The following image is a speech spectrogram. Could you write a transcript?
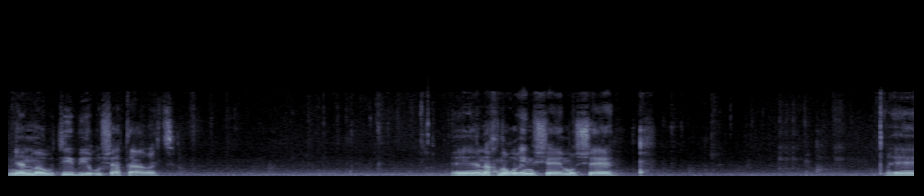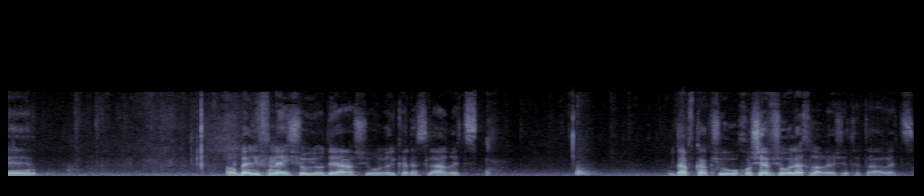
ועניין מהותי בירושת הארץ, אנחנו רואים שמשה הרבה לפני שהוא יודע שהוא לא ייכנס לארץ, דווקא כשהוא חושב שהוא הולך לרשת את הארץ,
